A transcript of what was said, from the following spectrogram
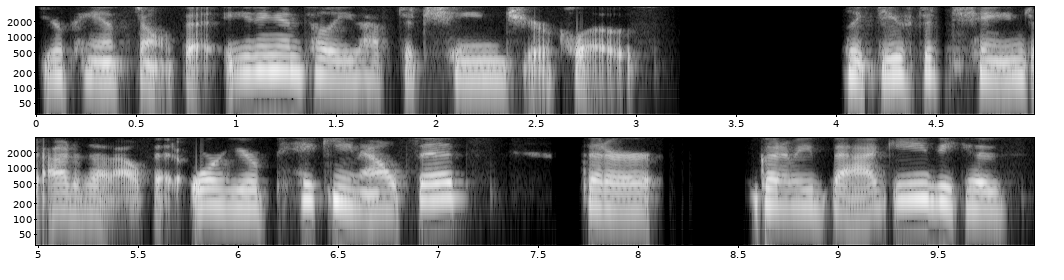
your pants don't fit, eating until you have to change your clothes. Like, do you have to change out of that outfit? Or you're picking outfits that are going to be baggy because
